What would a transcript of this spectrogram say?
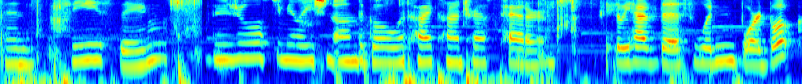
And these things, visual stimulation on the go with high contrast patterns. So we have this wooden board book.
